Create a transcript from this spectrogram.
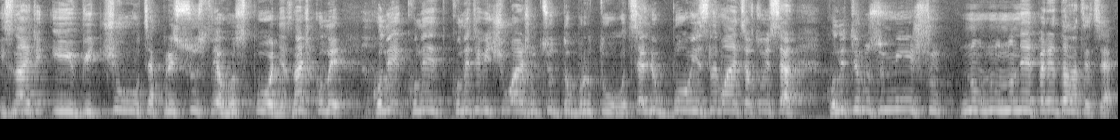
І знаєте, і відчув це присутствие Господнє. Знаєш, коли, коли, коли, коли ти відчуваєш оцю доброту, оця любов і зливається в твоє серце, коли ти розумієш, що ну, ну, ну не передати це.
